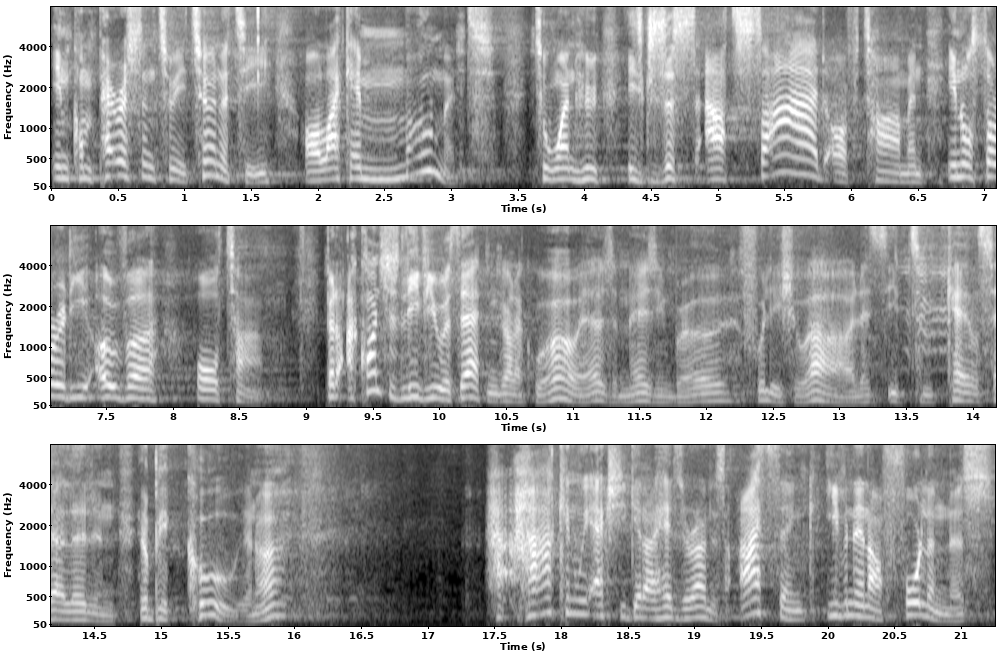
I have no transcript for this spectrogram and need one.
in comparison to eternity are like a moment to one who exists outside of time and in authority over all time. But I can't just leave you with that and go like, whoa, that was amazing, bro. Foolish, wow, let's eat some kale salad and it'll be cool, you know? How, how can we actually get our heads around this? I think even in our fallenness,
